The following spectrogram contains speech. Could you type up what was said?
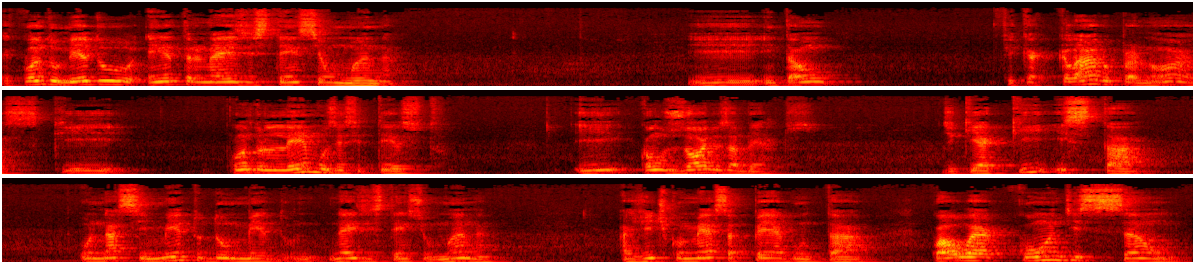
É quando o medo entra na existência humana. E então fica claro para nós que quando lemos esse texto e com os olhos abertos, de que aqui está o nascimento do medo na existência humana, a gente começa a perguntar qual é a condição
